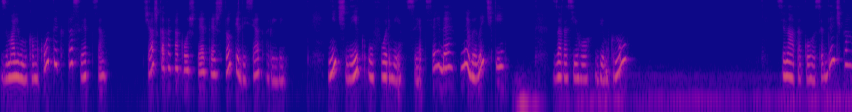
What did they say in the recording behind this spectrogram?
з малюнком котик та серця. Чашка така коштує теж 150 гривень. Нічник у формі серця йде невеличкий. Зараз його вімкну. Ціна такого сердечка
